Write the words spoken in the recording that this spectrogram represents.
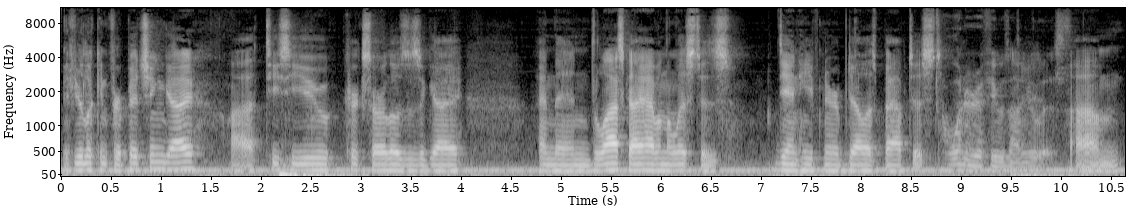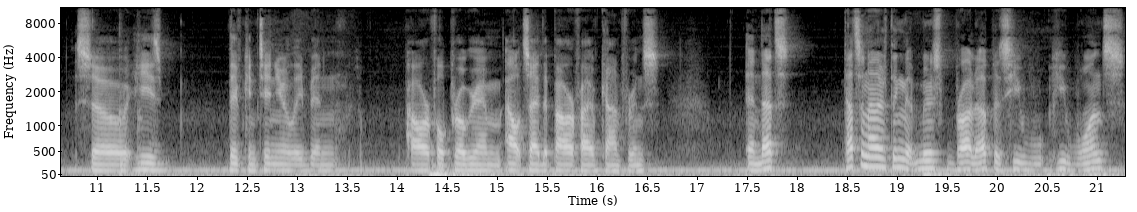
if you're looking for a pitching guy, uh, TCU Kirk Saarloos is a guy, and then the last guy I have on the list is Dan Heefner of Dallas Baptist. I wondered if he was on your list. Um, so he's they've continually been a powerful program outside the Power Five conference, and that's that's another thing that Moos brought up is he he wants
